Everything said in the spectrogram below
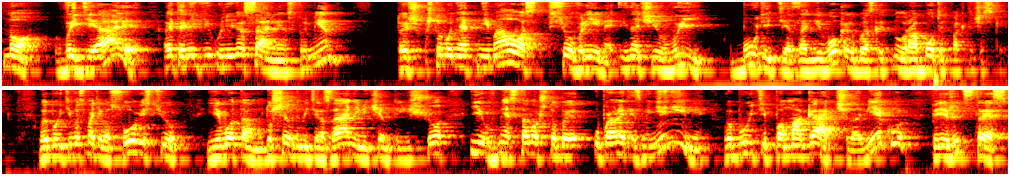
Но в идеале это некий универсальный инструмент, то есть чтобы не отнимал у вас все время, иначе вы будете за него, как бы сказать, ну, работать фактически. Вы будете выступать его совестью, его там душевными терзаниями, чем-то еще. И вместо того, чтобы управлять изменениями, вы будете помогать человеку пережить стресс.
